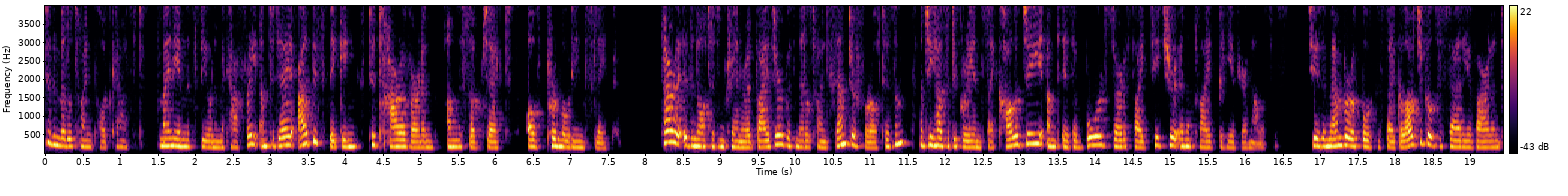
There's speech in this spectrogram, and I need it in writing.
to the Middletown podcast. My name is Fiona McCaffrey, and today I'll be speaking to Tara Vernon on the subject of promoting sleep. Tara is an autism trainer advisor with Middletown Centre for Autism, and she has a degree in psychology and is a board certified teacher in applied behaviour analysis. She is a member of both the Psychological Society of Ireland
